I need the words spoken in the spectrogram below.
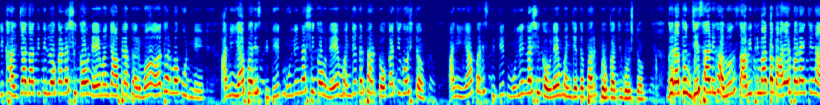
की खालच्या जातीतील लोकांना शिकवणे म्हणजे आपला धर्म अधर्म बुडणे. आणि या परिस्थितीत मुलींना शिकवणे म्हणजे तर फार टोकाची गोष्ट. आणि या परिस्थितीत मुलींना शिकवणे म्हणजे तर फार टोकाची गोष्ट. घरातून जी साडी घालून सावित्री माता बाहेर पडायची ना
